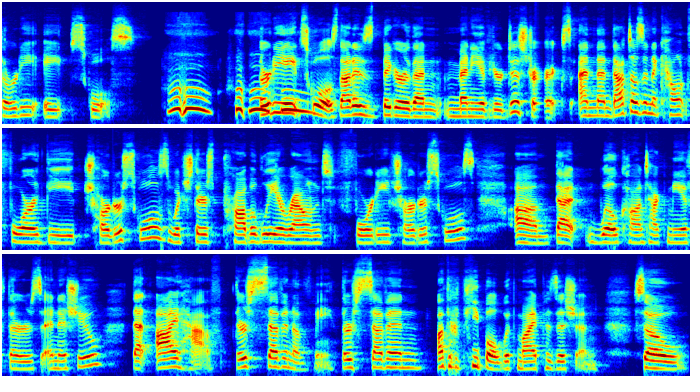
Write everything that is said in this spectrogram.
38 schools. 38 schools. That is bigger than many of your districts. And then that doesn't account for the charter schools, which there's probably around 40 charter schools. um, that will contact me if there's an issue that I have. There's seven of me. There's seven other people with my position. So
